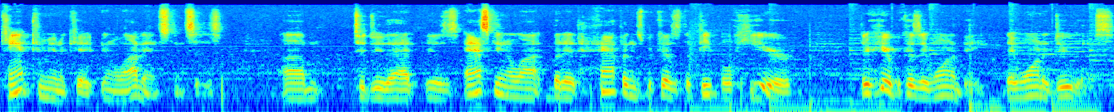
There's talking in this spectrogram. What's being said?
can't communicate in a lot of instances um, to do that is asking a lot, but it happens because the people here, they're here because they want to be. They want to do this.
